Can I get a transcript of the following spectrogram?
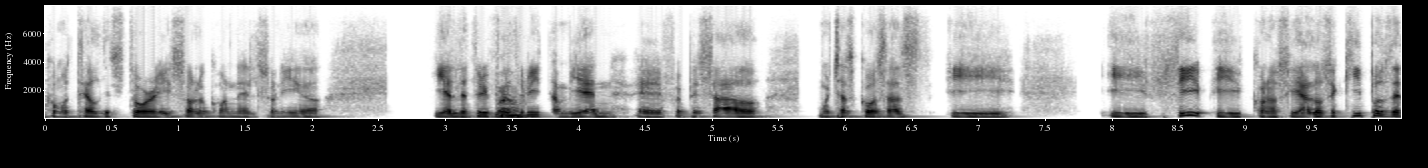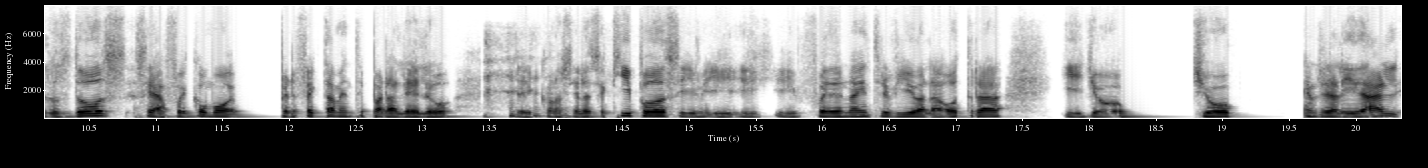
como tell the story, solo con el sonido. Y el de Wow. 343 también eh, fue pesado, muchas cosas. Y, y sí, y conocí a los equipos de los dos, o sea, fue como perfectamente paralelo. eh, conocí a los equipos y, y- y- fue de una interview a la otra. Y yo, yo en realidad, el,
